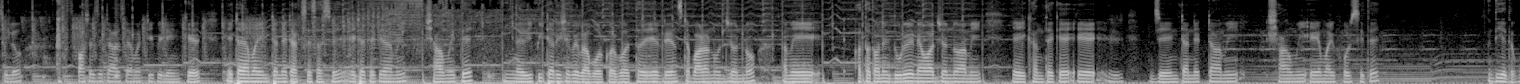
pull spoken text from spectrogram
ছিল, পাশে যেটা আছে আমার টিপি লিঙ্কের এটাই আমার ইন্টারনেট অ্যাক্সেস আছে। এটা থেকে আমি শাওমিতে রিপিটার হিসেবে ব্যবহার করব। অর্থাৎ এর রেঞ্জটা বাড়ানোর জন্য আমি, অর্থাৎ অনেক দূরে নেওয়ার জন্য আমি এইখান থেকে যে ইন্টারনেটটা আমি শাওমি এমআই ফোর সিতে দিয়ে দেবো।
